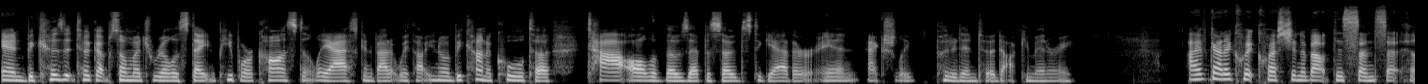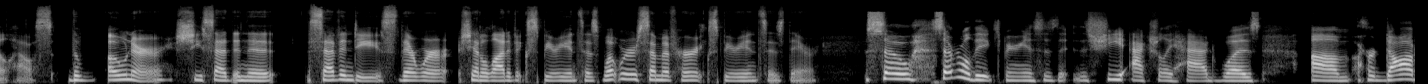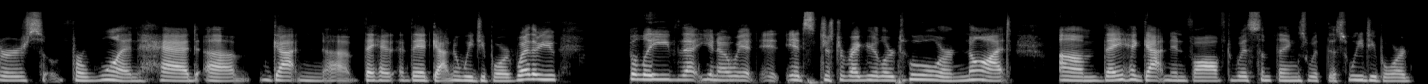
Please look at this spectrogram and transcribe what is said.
and because it took up so much real estate and people are constantly asking about it, we thought, you know, it'd be kind of cool to tie all of those episodes together and actually put it into a documentary. I've got a quick question about this Sunset Hill house. The owner, she said in the 70s, there were, she had a lot of experiences. What were some of her experiences there? So, several of the experiences that she actually had was um, her daughters, for one, had um, gotten uh, they had they had gotten a Ouija board. Whether you believe that you know it, it it's just a regular tool or not um, they had gotten involved with some things with this ouija board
